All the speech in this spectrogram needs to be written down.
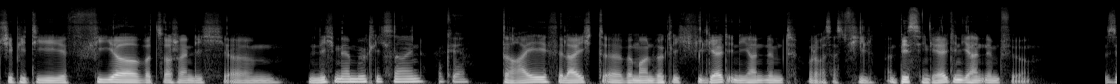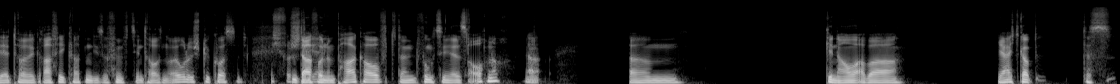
GPT-4 wird es wahrscheinlich ähm, nicht mehr möglich sein. Okay. Drei vielleicht, äh, wenn man wirklich viel Geld in die Hand nimmt, oder was heißt viel, ein bisschen Geld in die Hand nimmt für sehr teure Grafikkarten, die so 15.000 Euro das Stück kostet Ich und davon ein paar kauft, dann funktioniert das auch noch. Ja. Ähm, genau, aber ja, ich glaube, das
